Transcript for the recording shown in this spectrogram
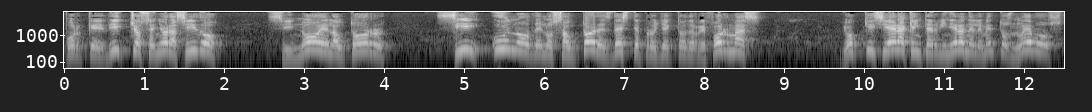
porque dicho señor ha sido, si no el autor, sí uno de los autores de este proyecto de reformas. Yo quisiera que intervinieran elementos nuevos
